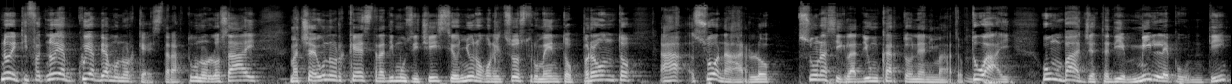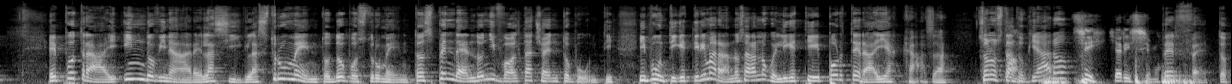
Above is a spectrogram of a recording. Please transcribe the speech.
Noi, ti fa- noi ab- qui abbiamo un'orchestra, tu non lo sai, ma c'è un'orchestra di musicisti, ognuno con il suo strumento pronto a suonarlo su una sigla di un cartone animato. Tu hai un budget di mille punti e potrai indovinare la sigla strumento dopo strumento spendendo ogni volta 100 punti. I punti che ti rimarranno saranno quelli che ti porterai a casa. Sono stato Ah. chiaro? Sì, chiarissimo. Perfetto.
